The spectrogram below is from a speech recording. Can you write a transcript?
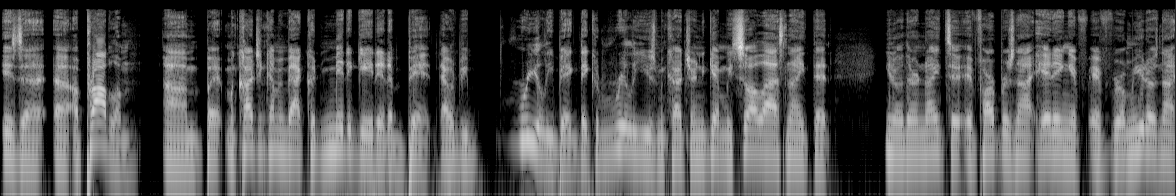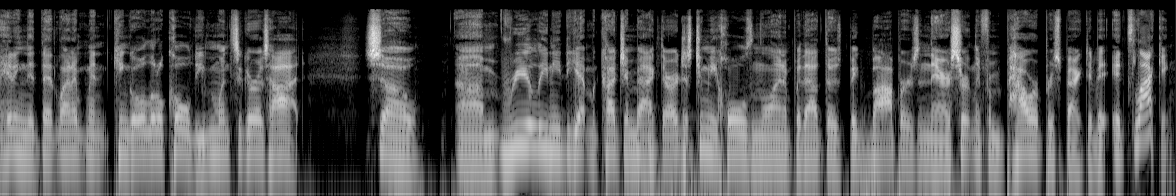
is a a problem. Um, but McCutchen coming back could mitigate it a bit. That would be really big. They could really use McCutchen. And again, we saw last night that you know there are nights if Harper's not hitting, if if Realmuto's not hitting, that that lineup can go a little cold even when Segura's hot. So um, really need to get McCutchen back. There are just too many holes in the lineup without those big boppers in there. Certainly from a power perspective, it, it's lacking.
